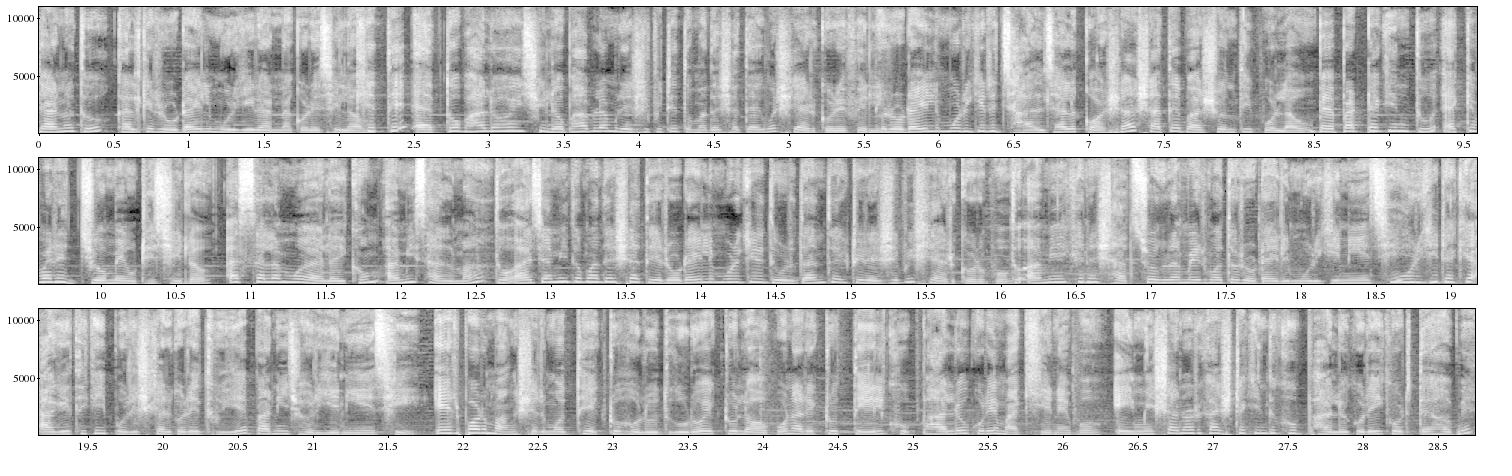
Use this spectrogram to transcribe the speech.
জানো তো কালকে রোডাইল মুরগি রান্না করেছিলাম। খেতে এত ভালো হয়েছিল ভাবলাম রেসিপিটি তোমাদের সাথে একবার শেয়ার করে ফেলি। রোডাইল মুরগির ঝাল ঝাল কষা সাথে বাসন্তী পোলাও। ব্যাপারটা কিন্তু একেবারে জমে উঠেছিল। আসসালামু আলাইকুম আমি সালমা। তো আজ আমি তোমাদের সাথে রোডাইল মুরগির দুর্দান্ত একটি রেসিপি শেয়ার করব। তো আমি এখানে সাতশো গ্রামের মতো রোডাইল মুরগি নিয়েছি। মুরগিটাকে আগে থেকেই পরিষ্কার করে ধুয়ে পানি ঝরিয়ে নিয়েছি। এরপর মাংসের মধ্যে একটু হলুদ গুঁড়ো একটু লবণ আর একটু তেল খুব ভালো করে মাখিয়ে নেব। এই মেশানোর কাজটা কিন্তু খুব ভালো করেই করতে হবে।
